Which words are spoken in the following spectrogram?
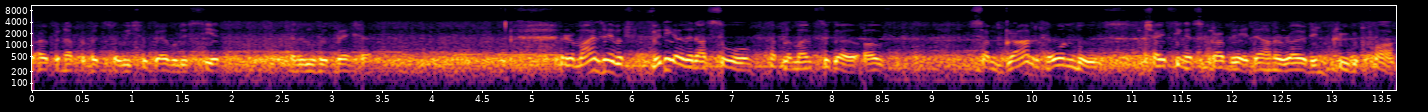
to open up a bit, so we should be able to see it a little bit better. It reminds me of a video that I saw a couple of months ago of some ground hornbills chasing a scrub hare down a road in Kruger Park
